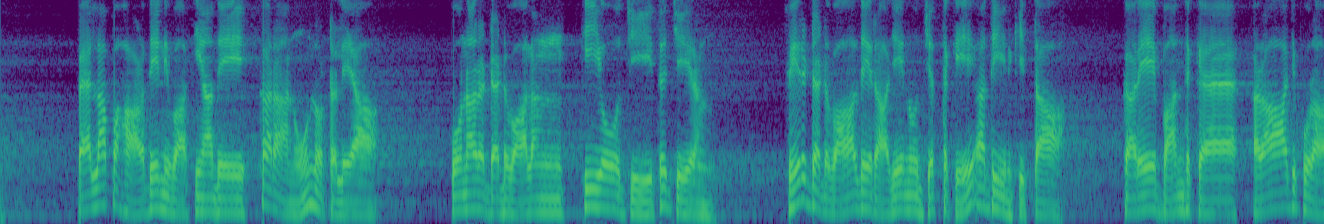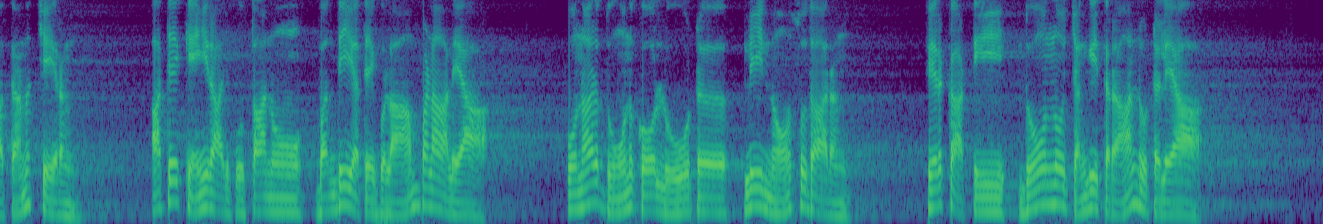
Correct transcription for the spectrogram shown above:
ਪਹਿਲਾ ਪਹਾੜ ਦੇ ਨਿਵਾਸੀਆਂ ਦੇ ਘਰਾਂ ਨੂੰ ਲੁੱਟ ਲਿਆ। ਪੁਨਰ ਡਡਵਾਲੰ ਕੀਓ ਜੀਤ ਜੇਰੰ। ਫਿਰ ਡਡਵਾਲ ਦੇ ਰਾਜੇ ਨੂੰ ਜਿੱਤ ਕੇ ਅਧੀਨ ਕੀਤਾ। ਕਰੇ ਬੰਦ ਕੈ ਰਾਜ ਪੁਰਾਤਨ ਚੇਰੰ। ਅਤੇ ਕਈ ਰਾਜਪੂਤਾਂ ਨੂੰ ਬੰਦੀ ਅਤੇ ਗੁਲਾਮ ਬਣਾ ਲਿਆ। ਪੁਨਰ ਦੂਨ ਕੋ ਲੂਟ ਲੀਨੋ ਸੁਧਾਰੰ। ਫਿਰ ਘਾਟੀ ਦੂਨ ਨੂੰ ਚੰਗੀ ਤਰ੍ਹਾਂ ਲੁੱਟ ਲਿਆ।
